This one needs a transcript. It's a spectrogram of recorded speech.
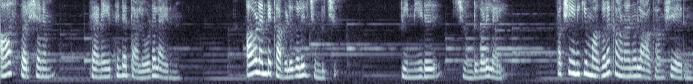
ആ സ്പർശനം പ്രണയത്തിന്റെ തലോടലായിരുന്നു. അവൾ എന്റെ കവിളുകളിൽ ചുംബിച്ചു. പിന്നീട് ചുണ്ടുകളിലായി. പക്ഷെ എനിക്ക് മകളെ കാണാനുള്ള ആകാംക്ഷയായിരുന്നു.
